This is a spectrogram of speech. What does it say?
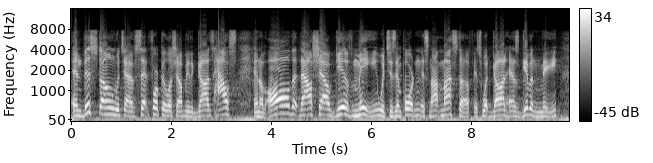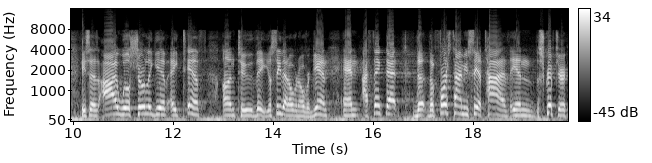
and this stone which I have set for a pillar shall be the God's house, and of all that thou shalt give me, which is important, it's not my stuff, it's what God has given me. He says, I will surely give a tenth unto thee. You'll see that over and over again. And I think that the, the first time you see a tithe in the scripture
